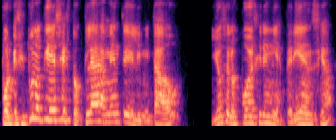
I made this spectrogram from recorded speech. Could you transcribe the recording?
Porque si tú no tienes esto claramente delimitado, yo se los puedo decir en mi experiencia,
